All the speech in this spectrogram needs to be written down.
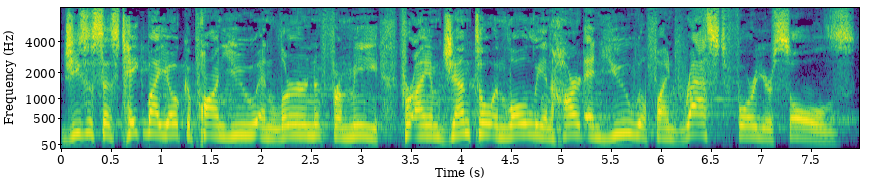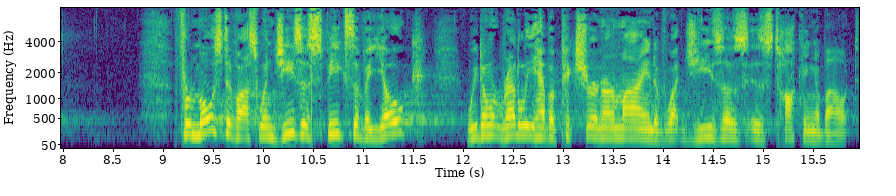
Jesus says, Take my yoke upon you and learn from me, for I am gentle and lowly in heart, and you will find rest for your souls. For most of us, when Jesus speaks of a yoke, we don't readily have a picture in our mind of what Jesus is talking about.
